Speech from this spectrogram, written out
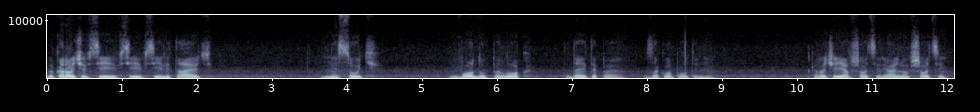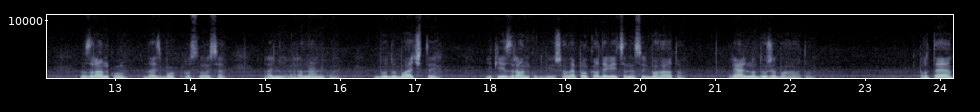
Ну, коротше, всі, всі, всі літають, несуть воду, пилок, т.д. і т.п. Заклопотані. Коротше, я в шоці, реально в шоці. Ну, Зранку, дасть Бог, проснуся раненько. Буду бачити, який зранку двіж. Але пилка, дивіться, несуть багато. Реально дуже багато. Проте,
